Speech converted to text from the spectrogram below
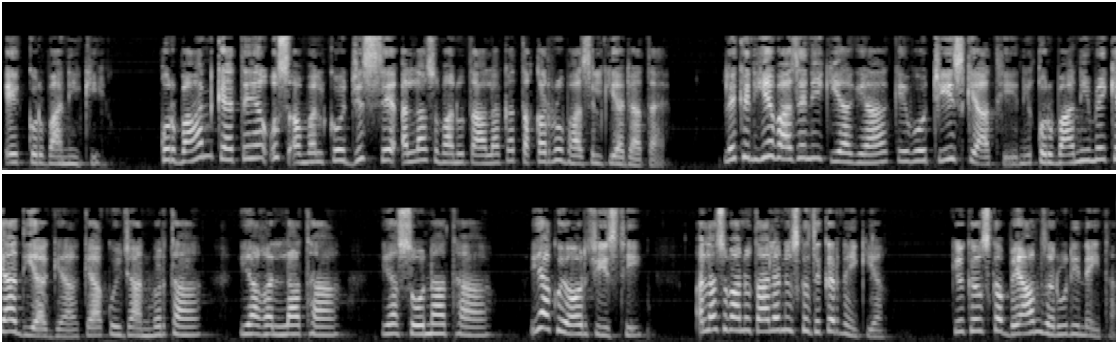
ایک قربانی کی۔ قربان کہتے ہیں اس عمل کو جس سے اللہ سبحان تعالیٰ کا تقرب حاصل کیا جاتا ہے۔ لیکن یہ واضح نہیں کیا گیا کہ وہ چیز کیا تھی یعنی قربانی میں کیا دیا گیا؟ کیا کوئی جانور تھا؟ یا غلہ تھا؟ یا سونا تھا؟ یا کوئی اور چیز تھی؟ اللہ سبحان تعالیٰ نے اس کا ذکر نہیں کیا، کیونکہ اس کا بیان ضروری نہیں تھا۔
